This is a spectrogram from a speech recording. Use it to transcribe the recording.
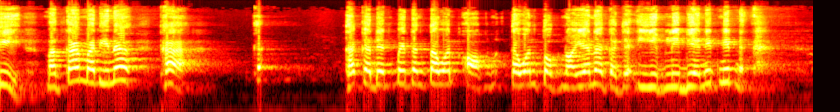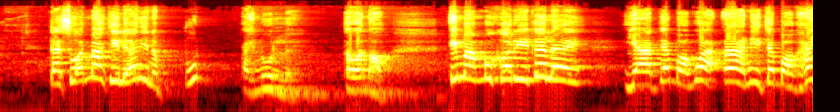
ที่มักกะมาดีนะถ้าถ้ากระเด็นไปทางตะวันออกตะวันตกหน่อยนะก็จะอียิปต์ลิเบียนิดๆนะแต่ส่วนมากที่เหลือนี่นะปุ๊บไปนู่นเลย ตะวันออก อิหม่ามบุคอรีก็เลย อยากจะบอกว่า อ่านี่จะบอกให้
